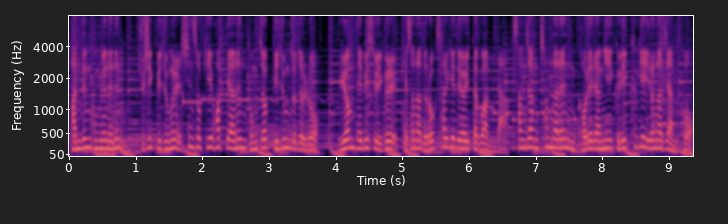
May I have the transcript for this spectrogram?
반등 국면에는 주식 비중을 신속히 확대하는 동적 비중 조절로 위험 대비 수익을 개선하도록 설계되어 있다고 합니다. 상장 첫날엔 거래량이 그리 크게 일어나지 않고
